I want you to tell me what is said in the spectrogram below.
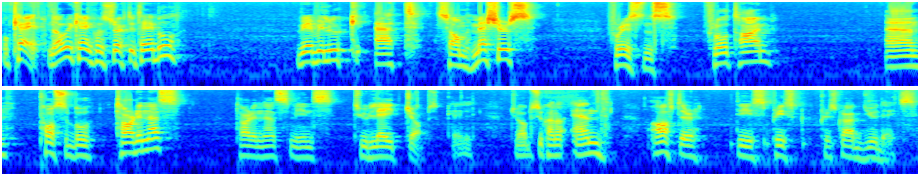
Okay, now we can construct a table where we look at some measures, for instance, flow time and possible tardiness. Tardiness means to late jobs. Okay, jobs you cannot end after these pres prescribed due dates,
